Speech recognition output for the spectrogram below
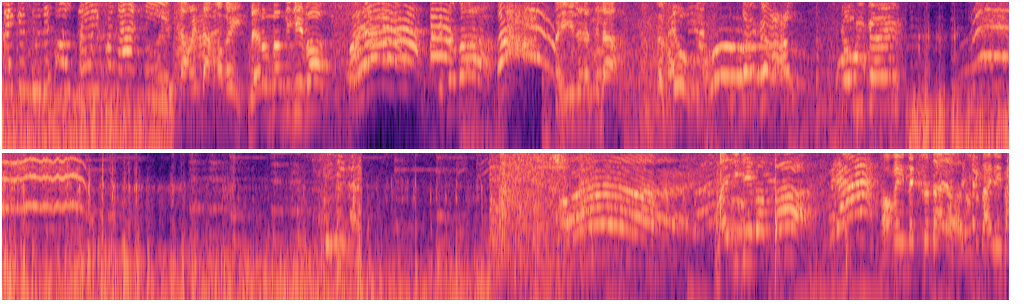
I can do this all day, come at me. Wait lang, wait lang. Okay. Meron bang give up? Wala! Isa ba? Nahihilo na sila. Let's go. Next na tayo. Tapos na tayo dito.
